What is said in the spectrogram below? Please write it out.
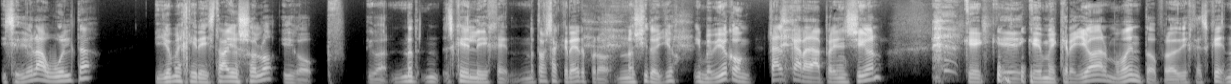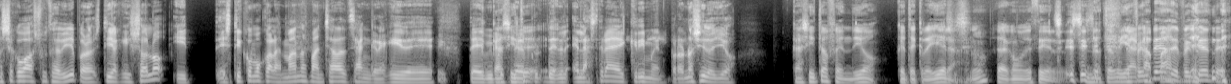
y se dio la vuelta, y yo me giré, y estaba yo solo, y digo, digo no- es que le dije, no te vas a creer, pero no he sido yo. Y me vio con tal cara de aprensión que, que- que me creyó al momento, pero dije, es que no sé cómo ha sucedido, pero estoy aquí solo y estoy como con las manos manchadas de sangre aquí de, de- Casi de- te- de- en la escena del crimen, pero no he sido yo. Casi te ofendió que te creyera, Sí, sí. ¿no? O sea, como decir, Sí, no te veía capaz. efectivamente.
